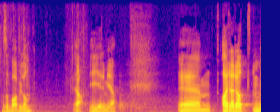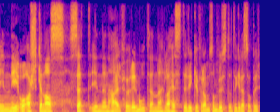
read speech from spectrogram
Altså Babylon. Ja, i Jeremia. Eh, Ararat, Minni og Ashkenaz, sett inn en hærfører mot henne, la hester rykke fram som bustete gresshopper.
